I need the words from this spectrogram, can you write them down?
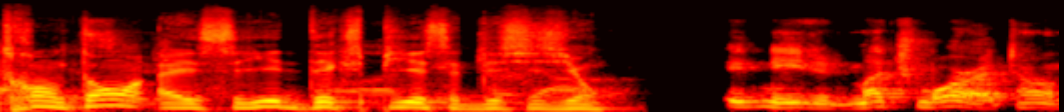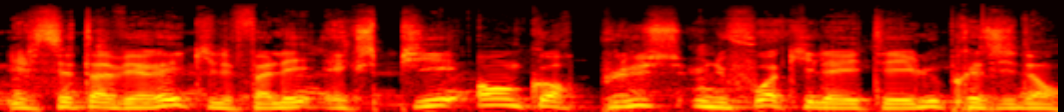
30 ans à essayer d'expier cette décision. Il s'est avéré qu'il fallait expier encore plus une fois qu'il a été élu président.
